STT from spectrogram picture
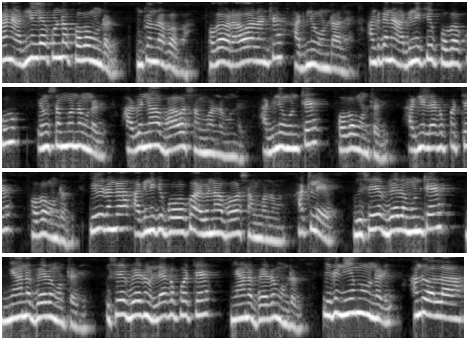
కానీ అగ్ని లేకుండా పొగ ఉండదు. ఉంటుందా బాబా? పొగ రావాలంటే అగ్ని ఉండాలి. అందుకని అగ్నికి పొగకు ఏం సంబంధం ఉన్నది? అవినాభావ సంబంధం ఉన్నది అగ్ని ఉంటే పొగ ఉంటుంది. అగ్ని లేకపోతే పొగ ఉండదు. ఈ విధంగా అగ్నికి పొగకు అవినాభావ సంబంధం. అట్లే విషయ భేదం ఉంటే జ్ఞాన భేదం ఉంటుంది. విషయ భేదం లేకపోతే జ్ఞాన భేదం ఉండదు. ఇది నియమం ఉన్నది. అందువల్ల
